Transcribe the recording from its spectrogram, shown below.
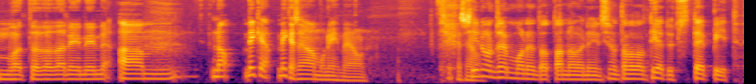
Mutta tota niin, niin um, no mikä, mikä se aamun ihme on? Mikä se siinä on, on semmoinen, tota noin, niin siinä on tavallaan tietyt stepit,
